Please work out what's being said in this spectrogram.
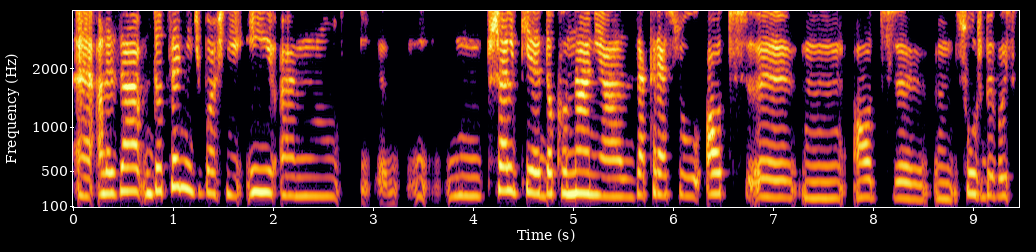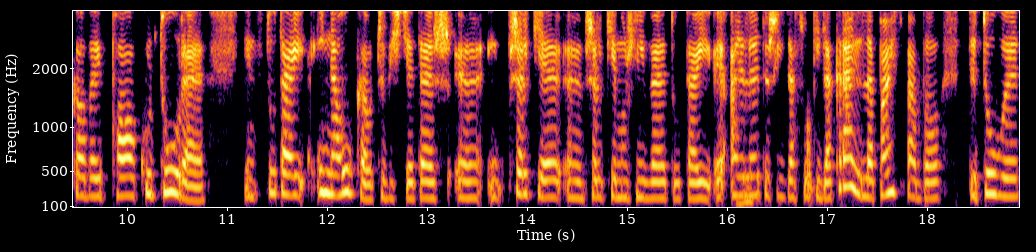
ale za docenić właśnie i, i, i wszelkie dokonania z zakresu od, od służby wojskowej po kulturę, więc tutaj i naukę oczywiście też, i wszelkie, wszelkie możliwe tutaj, ale też i zasługi dla kraju, dla państwa, bo tytuły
